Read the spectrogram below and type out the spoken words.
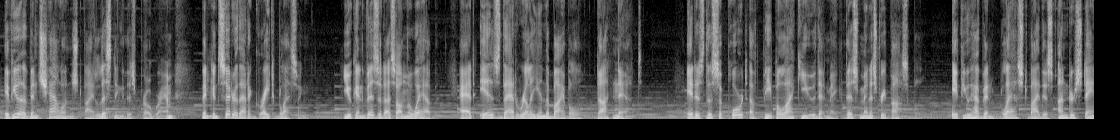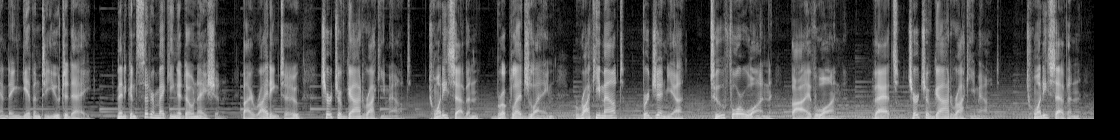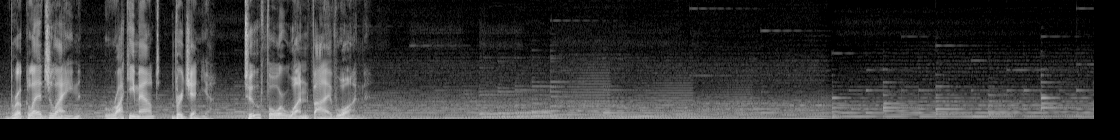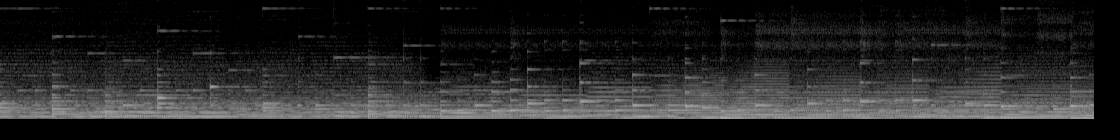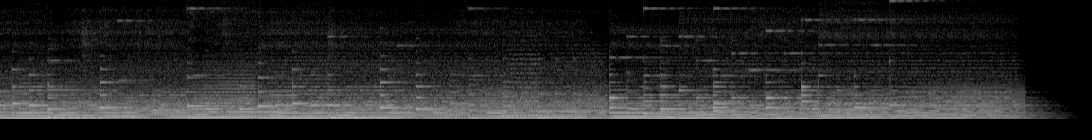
If you have been challenged by listening to this program, then consider that a great blessing. You can visit us on the web at isthatreallyinthebible.net. It is the support of people like you that make this ministry possible. If you have been blessed by this understanding given to you today, then consider making a donation by writing to Church of God Rocky Mount, 27 Brookledge Lane, Rocky Mount, Virginia 24151. That's Church of God Rocky Mount, 27 Brookledge Lane, Rocky Mount, Virginia 24151.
